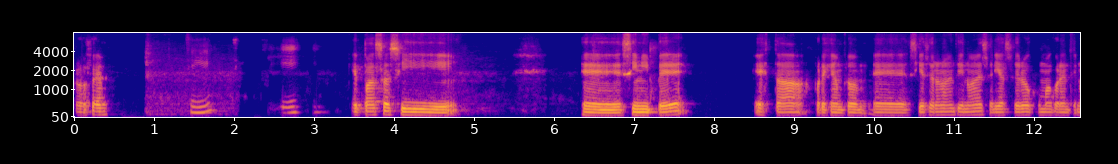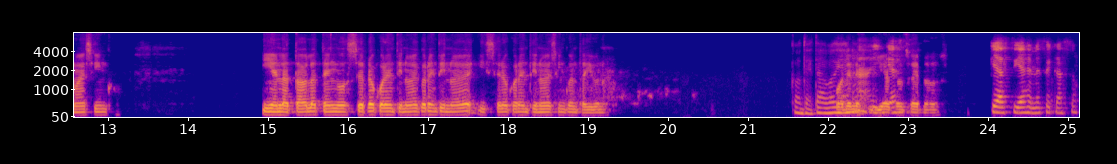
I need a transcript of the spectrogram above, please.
Profe. Sí. ¿Qué pasa si, eh, si mi P está, por ejemplo, eh, si es 0,99 sería 0,495? Y en la tabla tengo 0,4949 y 0,4951. Contestaba bien. Ah, ¿Qué hacías en ese caso?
